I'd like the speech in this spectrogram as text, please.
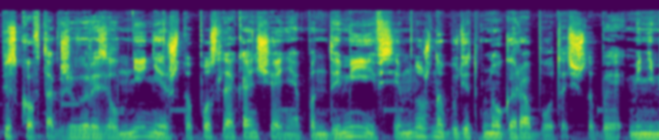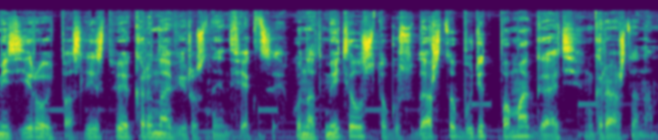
Песков также выразил мнение, что после окончания пандемии всем нужно будет много работать, чтобы минимизировать последствия коронавирусной инфекции. Он отметил, что государство будет помогать гражданам.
